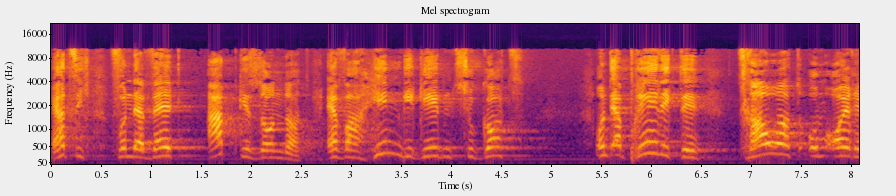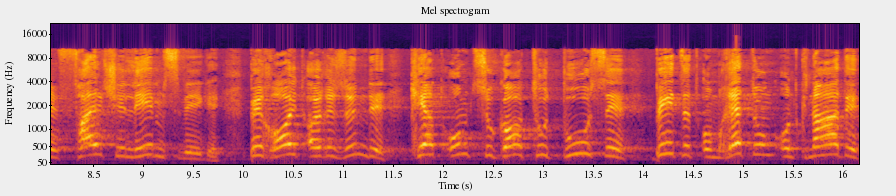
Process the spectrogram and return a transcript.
Er hat sich von der Welt abgesondert. Er war hingegeben zu Gott. Und er predigte, trauert um eure falsche Lebenswege, bereut eure Sünde, kehrt um zu Gott, tut Buße, betet um Rettung und Gnade,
